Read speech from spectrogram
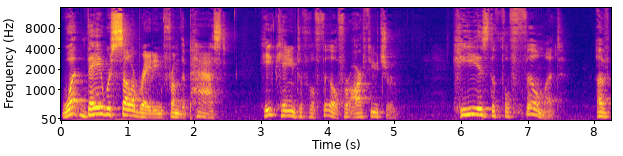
What they were celebrating from the past he came to fulfill for our future. He is the fulfillment of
